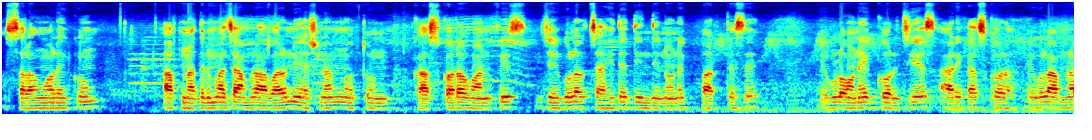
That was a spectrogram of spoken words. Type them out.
আসসালামু আলাইকুম। আপনাদের মাঝে আমরা আবারও নিয়ে আসলাম নতুন কাজ করা ওয়ান পিস যেগুলোর চাহিদা দিন দিন অনেক বাড়তেছে। এগুলো অনেক গর্জিয়াস আরই কাজ করা। এগুলো আমরা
